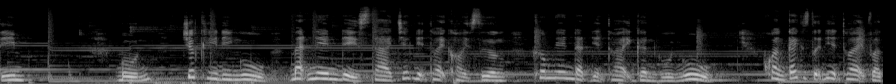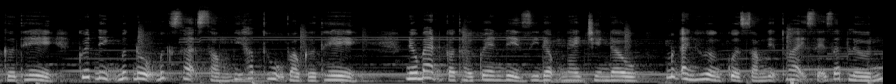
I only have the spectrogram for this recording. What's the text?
tim. 4. Trước khi đi ngủ, bạn nên để xa chiếc điện thoại khỏi giường, không nên đặt điện thoại gần gối ngủ. Khoảng cách giữa điện thoại và cơ thể quyết định mức độ bức xạ sóng bị hấp thụ vào cơ thể. Nếu bạn có thói quen để di động ngay trên đầu, mức ảnh hưởng của sóng điện thoại sẽ rất lớn.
